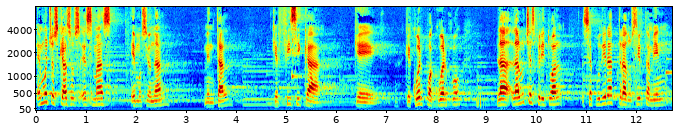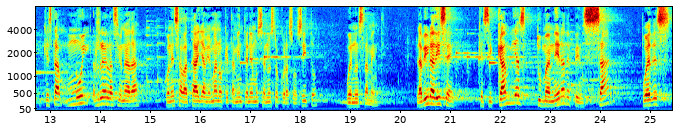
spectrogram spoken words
en muchos casos es más emocional, mental, que física, que, que cuerpo a cuerpo. La, la lucha espiritual se pudiera traducir también que está muy relacionada con esa batalla, mi hermano, que también tenemos en nuestro corazoncito o en nuestra mente. La Biblia dice que si cambias tu manera de pensar, puedes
